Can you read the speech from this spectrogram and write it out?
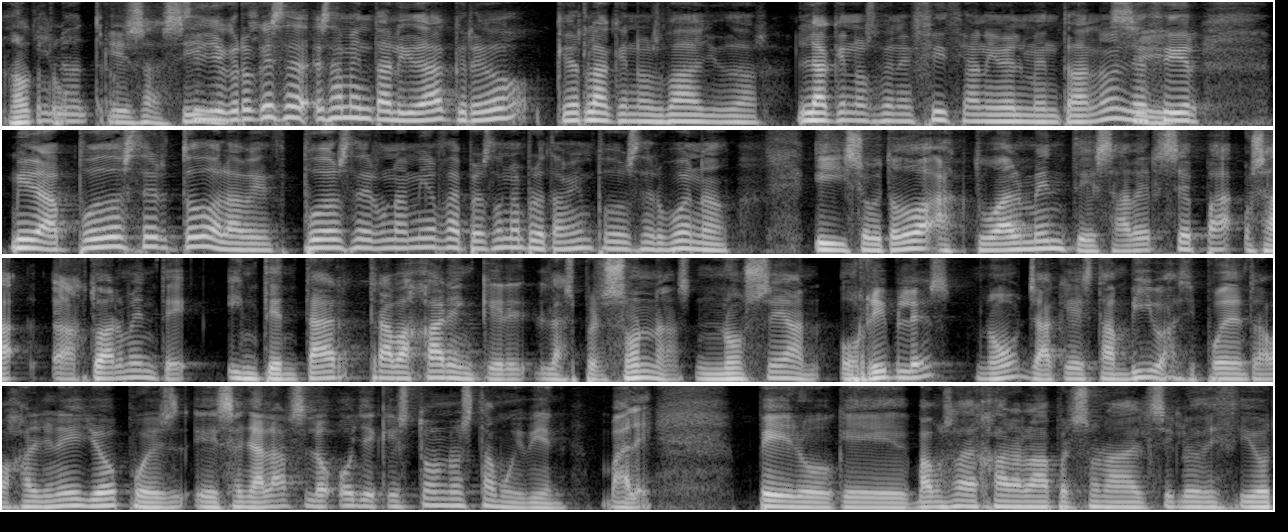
en otro. En otro. Y es así. Sí, yo creo que esa, esa mentalidad creo que es la que nos va a ayudar, la que nos beneficia a nivel mental, ¿no? Es Sí. decir, mira, puedo ser todo a la vez, puedo ser una mierda de persona, pero también puedo ser buena. Y sobre todo actualmente saber sepa, o sea, actualmente intentar trabajar en que las personas no sean horribles, ¿no? Ya que están vivas y pueden trabajar en ello, pues eh, señalárselo, oye, que esto no está muy bien, vale, pero que vamos a dejar a la persona del siglo XVIII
